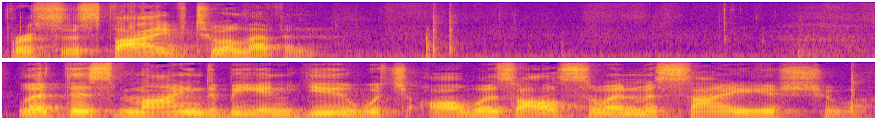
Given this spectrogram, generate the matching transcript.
Verses 5 to 11. Let this mind be in you, which was also in Messiah Yeshua,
